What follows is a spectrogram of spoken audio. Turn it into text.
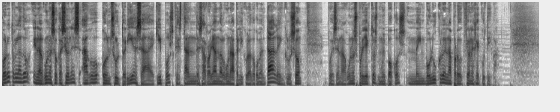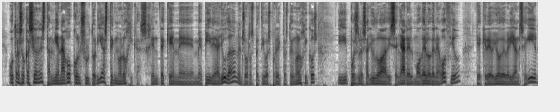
Por otro lado, en algunas ocasiones hago consultorías a equipos que están desarrollando alguna película documental e incluso, pues en algunos proyectos, muy pocos, me involucro en la producción ejecutiva. Otras ocasiones también hago consultorías tecnológicas, gente que me, pide ayuda en sus respectivos proyectos tecnológicos y pues les ayudo a diseñar el modelo de negocio que creo yo deberían seguir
